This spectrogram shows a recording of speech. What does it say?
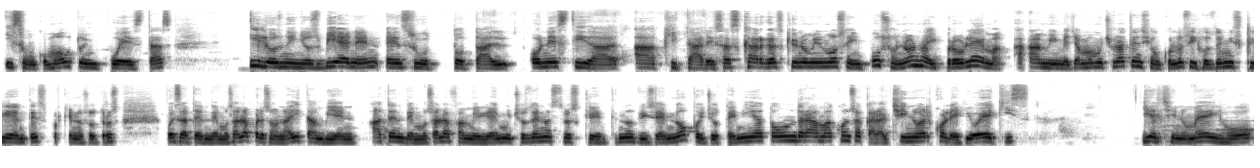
Y son como autoimpuestas y los niños vienen en su total honestidad a quitar esas cargas que uno mismo se impuso. No, no hay problema. A, mí me llama mucho la atención con los hijos de mis clientes porque nosotros pues atendemos a la persona y también atendemos a la familia y muchos de nuestros clientes nos dicen, no, pues yo tenía todo un drama con sacar al chino del colegio X y el chino me dijo,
